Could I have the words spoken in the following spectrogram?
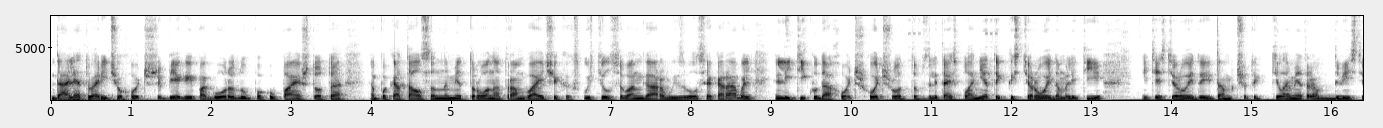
Далее твори, что хочешь. Бегай по городу, покупай что-то, покатался на метро, на трамвайчиках, спустился в ангар, вызвался корабль, лети куда хочешь. Хочешь, вот взлетай с планеты, к астероидам лети, эти астероиды, там что-то километров 200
